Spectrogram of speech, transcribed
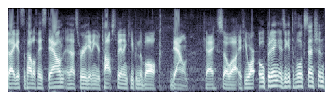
That gets the paddle face down, and that's where you're getting your top spin and keeping the ball down, okay? So uh, if you are opening as you get to full extension,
